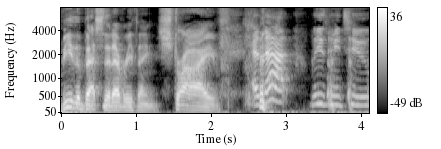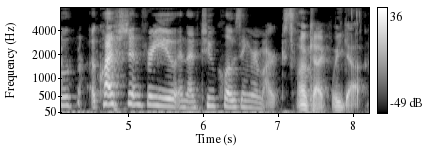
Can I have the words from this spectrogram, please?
Be the best at everything. Strive. And that leads me to a question for you and then two closing remarks. Okay, we got.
